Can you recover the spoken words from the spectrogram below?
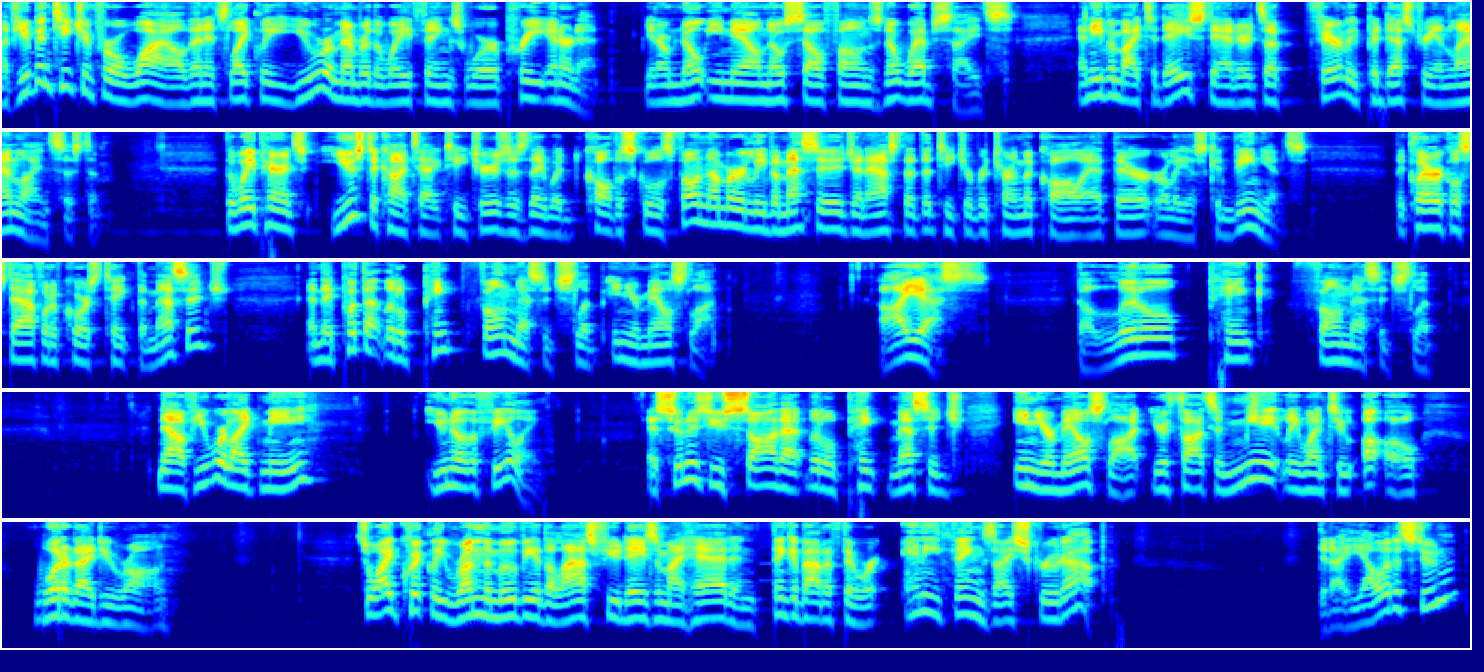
If you've been teaching for a while, then it's likely you remember the way things were pre internet. You know, no email, no cell phones, no websites, and even by today's standards, a fairly pedestrian landline system. The way parents used to contact teachers is they would call the school's phone number, leave a message, and ask that the teacher return the call at their earliest convenience. The clerical staff would, of course, take the message and they put that little pink phone message slip in your mail slot. Ah, yes, the little pink phone message slip. Now, if you were like me, you know the feeling. As soon as you saw that little pink message in your mail slot, your thoughts immediately went to, uh oh, what did I do wrong? So I'd quickly run the movie of the last few days in my head and think about if there were any things I screwed up. Did I yell at a student?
